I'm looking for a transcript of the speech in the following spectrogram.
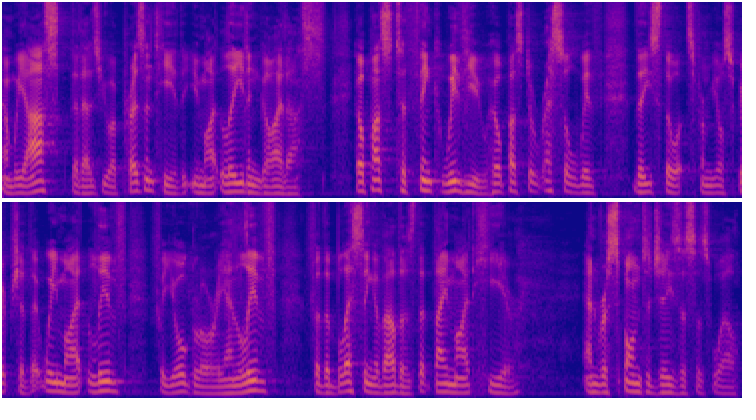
And we ask that as you are present here, that you might lead and guide us. Help us to think with you. Help us to wrestle with these thoughts from your scripture, that we might live for your glory and live for the blessing of others, that they might hear and respond to Jesus as well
